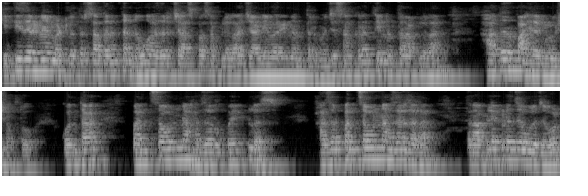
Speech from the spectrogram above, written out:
किती जरी नाही म्हटलं तर साधारणतः नऊ हजारच्या आसपास आपल्याला जानेवारी नंतर म्हणजे संक्रांतीनंतर आपल्याला हा दर पाहायला मिळू शकतो. कोणता? पंचावन्न हजार रुपये प्लस हा जर पंचावन्न हजार झाला तर आपल्याकडे जवळजवळ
